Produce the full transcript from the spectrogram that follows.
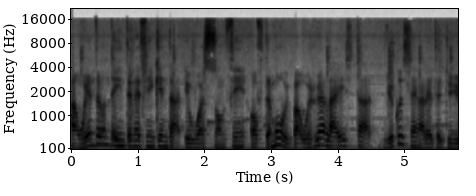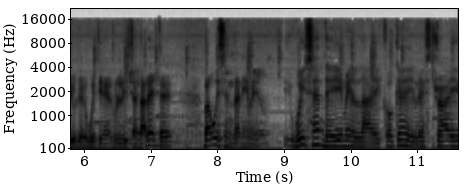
And we entered on the internet thinking that it was something of the movie, but we realized that you could send a letter to Juliet. We didn't really send a letter, but we sent an email. We sent the email like, okay, let's try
